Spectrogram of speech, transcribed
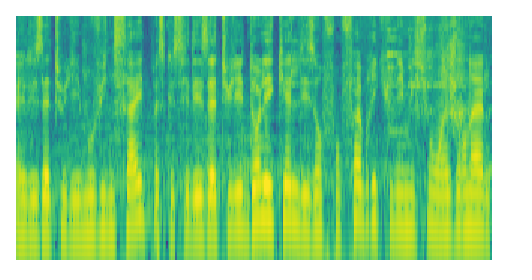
les ateliers Move Inside, parce que c'est des ateliers dans lesquels les enfants fabriquent une émission ou un journal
